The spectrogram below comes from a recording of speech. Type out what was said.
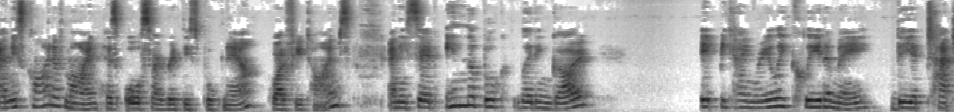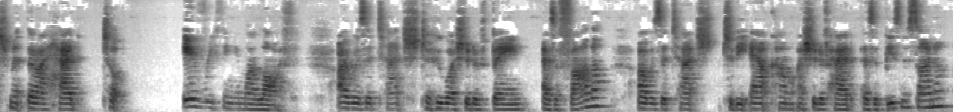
And this client of mine has also read this book now quite a few times. And he said, in the book Letting Go, it became really clear to me the attachment that I had to everything in my life. I was attached to who I should have been as a father. I was attached to the outcome I should have had as a business owner.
